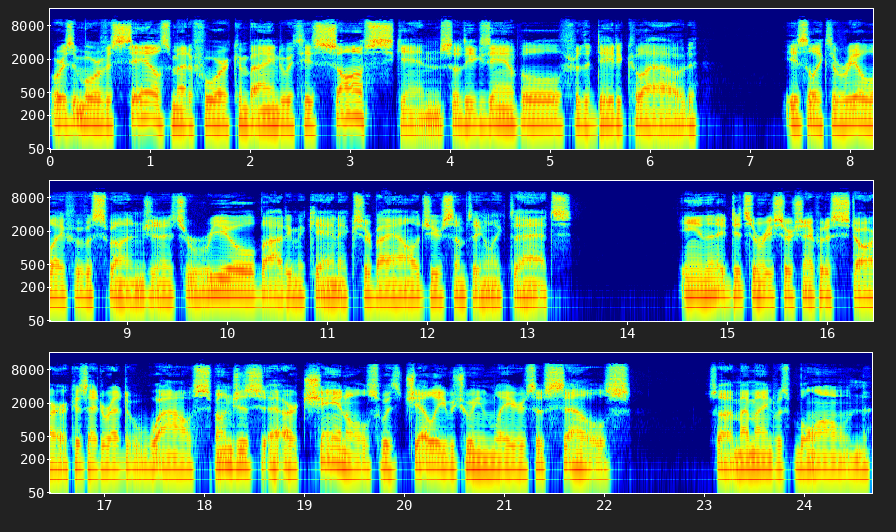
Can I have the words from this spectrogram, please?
Or is it more of a sales metaphor combined with his soft skin? So the example for the data cloud is like the real life of a sponge and it's real body mechanics or biology or something like that. And then I did some research and I put a star because I'd read, wow, sponges are channels with jelly between layers of cells. So my mind was blown.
